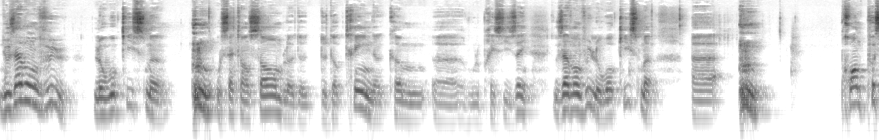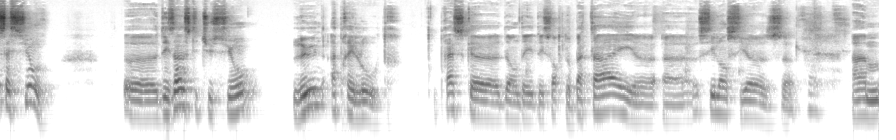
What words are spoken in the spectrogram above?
Nous avons vu le wokisme ou cet ensemble de, doctrines, comme euh, vous le précisez, nous avons vu le wokisme euh, prendre possession euh, des institutions l'une après l'autre presque dans des, sortes de batailles euh, euh, silencieuses. Euh,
